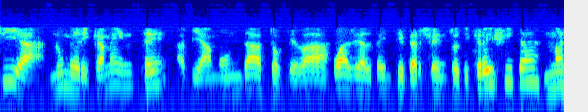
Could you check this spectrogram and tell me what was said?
sia numericamente, abbiamo un dato che va quasi al 20% di crescita, ma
